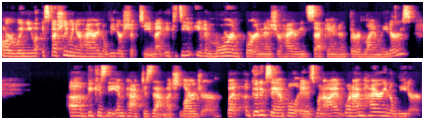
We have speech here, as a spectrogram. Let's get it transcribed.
are when you, especially when you're hiring a leadership team, that it's even more important as you're hiring second and third line leaders. Um, because the impact is that much larger. But a good example is when I when I'm hiring a leader,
